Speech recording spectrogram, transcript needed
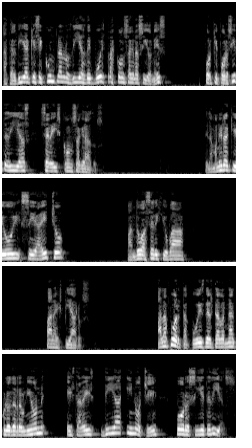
hasta el día que se cumplan los días de vuestras consagraciones, porque por siete días seréis consagrados. De la manera que hoy se ha hecho, mandó hacer Jehová para espiaros. A la puerta, pues, del tabernáculo de reunión estaréis día y noche por siete días.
